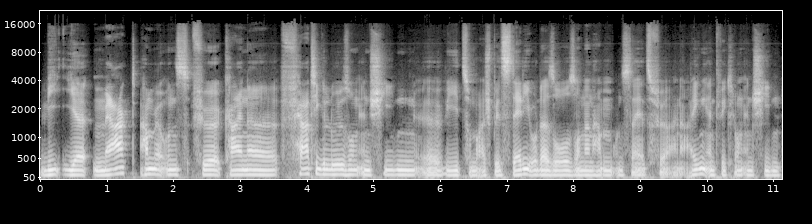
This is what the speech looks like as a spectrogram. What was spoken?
Wie ihr merkt, haben wir uns für keine fertige Lösung entschieden, äh, wie zum Beispiel Steady oder so, sondern haben uns da jetzt für eine Eigenentwicklung entschieden.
